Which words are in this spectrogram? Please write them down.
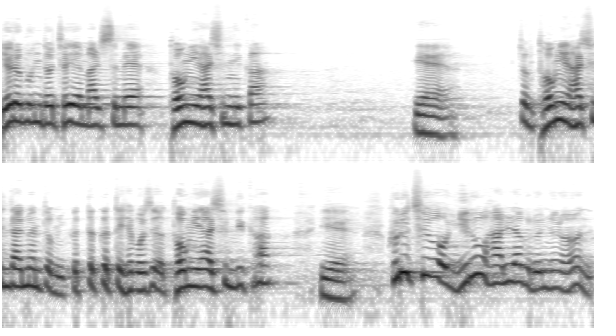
여러분도 저의 말씀에 동의하십니까? 예. 좀 동의하신다면 좀 끄떡끄떡 해보세요. 동의하십니까? 예. 그렇죠. 위로하려 그러면은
